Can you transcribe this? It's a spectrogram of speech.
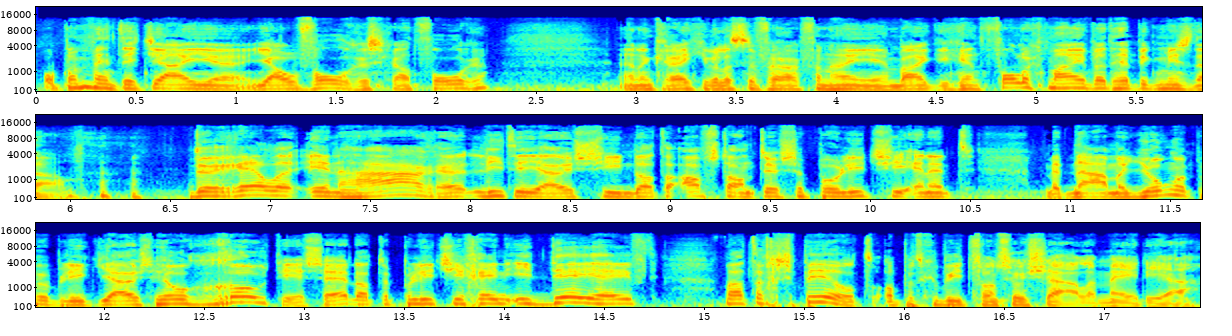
Op het moment dat jij jouw volgers gaat volgen. En dan krijg je wel eens de vraag van... hé, hey, een wijkagent, volg mij, wat heb ik misdaan? De rellen in Haren lieten juist zien dat de afstand tussen politie en het met name jonge publiek juist heel groot is. Hè? Dat de politie geen idee heeft wat er speelt op het gebied van sociale media.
